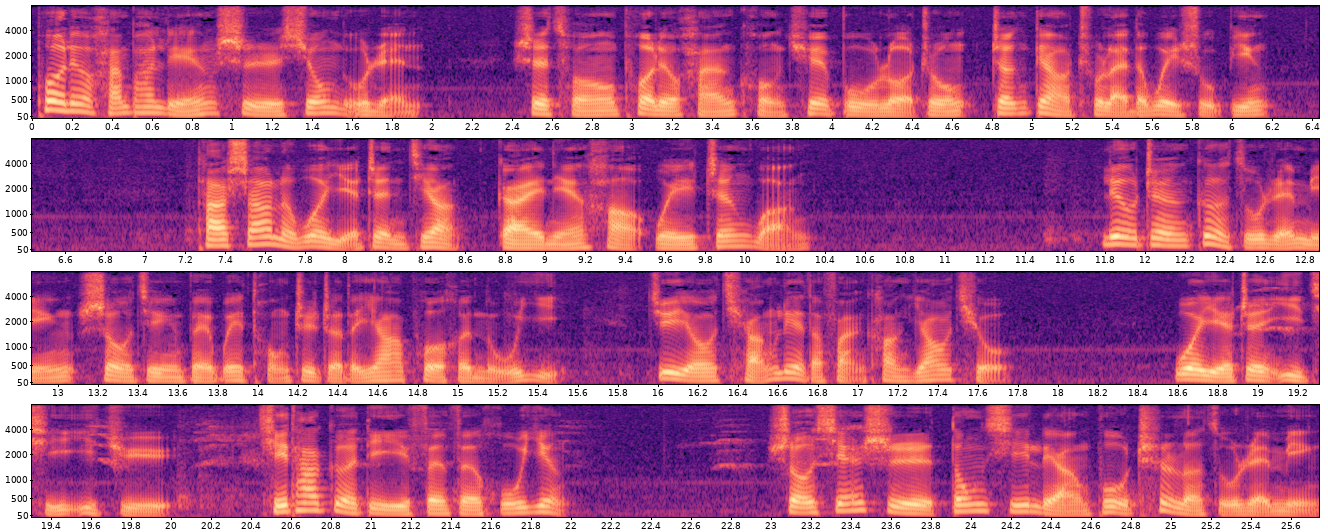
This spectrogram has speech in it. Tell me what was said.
破六韩拔陵是匈奴人，是从破六韩孔雀部落中征调出来的卫戍兵。他杀了沃野镇将，改年号为真王。六镇各族人民受尽北魏统治者的压迫和奴役，具有强烈的反抗要求。沃野镇一旗一举，其他各地纷纷呼应。首先是东西两部敕勒族人民，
